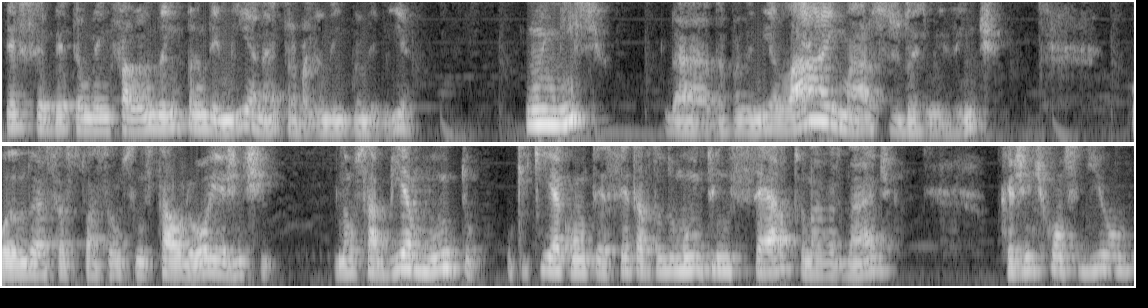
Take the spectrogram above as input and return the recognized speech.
perceber também, falando em pandemia, né? Trabalhando em pandemia, no início da, da pandemia, lá em março de 2020, quando essa situação se instaurou e a gente não sabia muito o que, que ia acontecer, estava tudo muito incerto, na verdade. O que a gente conseguiu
